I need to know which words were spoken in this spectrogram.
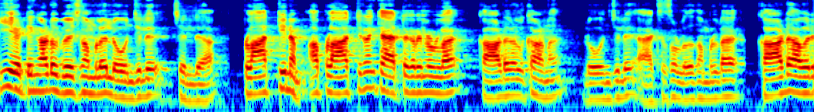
ഈ എ ടി എം കാർഡ് ഉപയോഗിച്ച് നമ്മൾ ലോഞ്ചിൽ ചെല്ലുക. പ്ലാറ്റിനം ആ പ്ലാറ്റിനം കാറ്റഗറിയിലുള്ള കാർഡുകൾക്കാണ് ലോഞ്ചിൽ ആക്സസ് ഉള്ളത്. നമ്മളുടെ കാർഡ് അവർ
